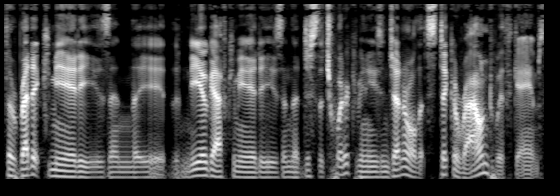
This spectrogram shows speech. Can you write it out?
the Reddit communities and the, the NeoGAF communities and the, just the Twitter communities in general that stick around with games,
